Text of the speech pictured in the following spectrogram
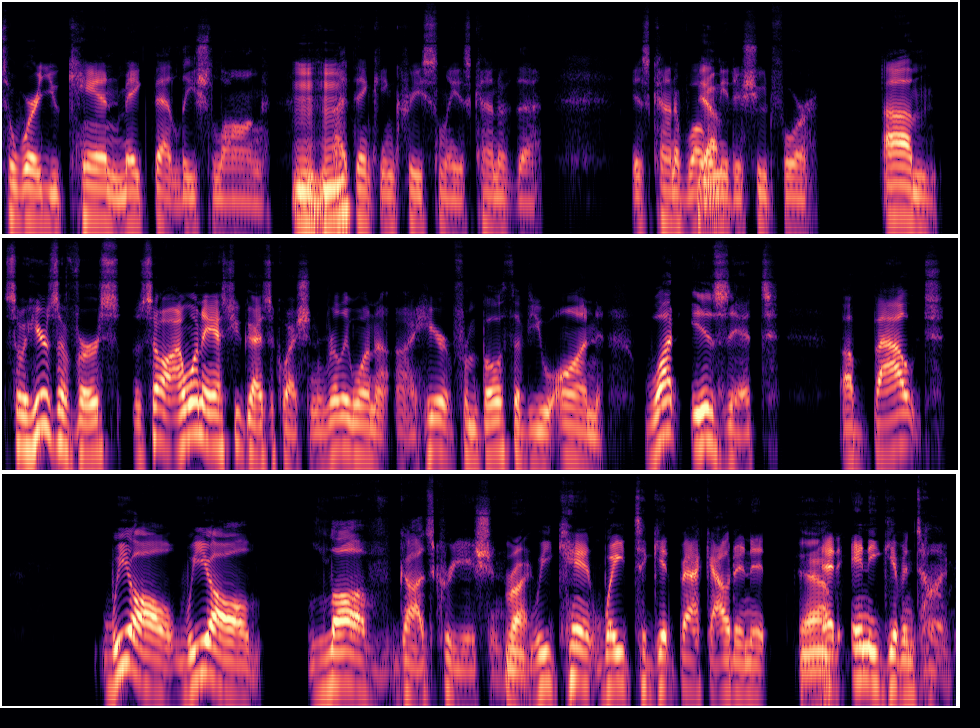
to where you can make that leash long. Mhm. I think increasingly is kind of the is kind of what Yeah. we need to shoot for. Um, so here's a verse. So I want to ask you guys a question. Really want to uh, hear from both of you on what is it about we all we all love God's creation. Right. We can't wait to get back out in it Yeah. at any given time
